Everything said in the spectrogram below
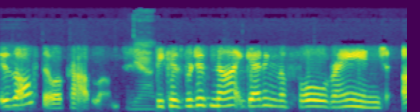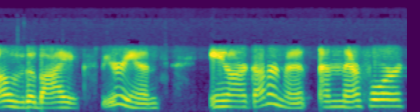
is also a problem Yeah. because we're just not getting the full range of the bi experience in our government and therefore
